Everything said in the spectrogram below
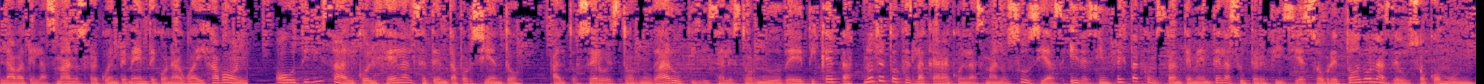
Lávate las manos frecuentemente con agua y jabón o utiliza alcohol gel al 70%. Al toser o estornudar, utiliza el estornudo de etiqueta. No te toques la cara con las manos sucias y desinfecta constantemente las superficies, sobre todo las de uso común.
